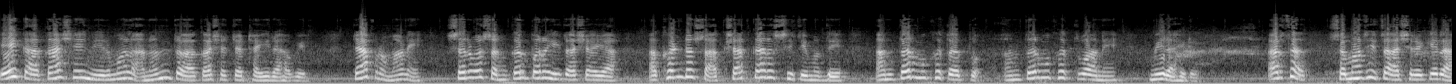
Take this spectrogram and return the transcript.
एक आकाश हे निर्मल अनंत आकाशाच्या ठाई राहावे. त्याप्रमाणे सर्व संकल्परहित अशा या अखंड साक्षात्कार स्थितीमध्ये अंतर्मुखतत्व अंतर्मुखत्वाने मी राहिलो. अर्थात समाधीचा आश्रय केला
